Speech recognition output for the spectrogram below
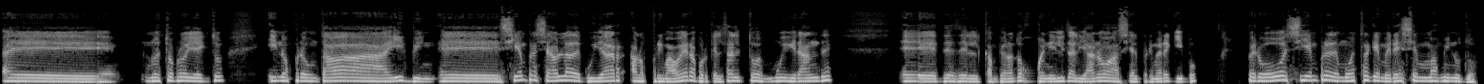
eh, nuestro proyecto. Y nos preguntaba Irving, eh, siempre se habla de cuidar a los primavera porque el salto es muy grande eh, desde el campeonato juvenil italiano hacia el primer equipo, pero siempre demuestra que merecen más minutos.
